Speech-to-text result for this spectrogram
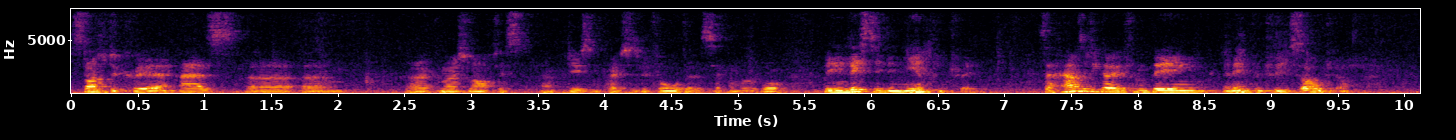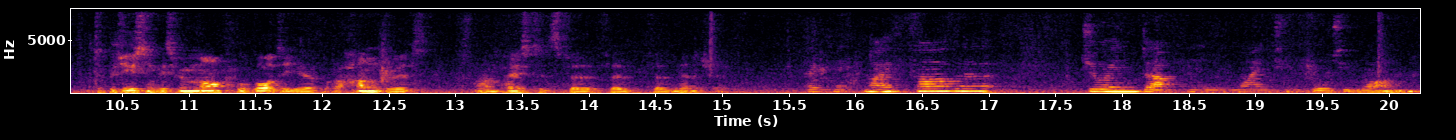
started a career as uh, um, a commercial artist and producing posters before the Second World War, but enlisted in the infantry. So how did he go from being an infantry soldier to producing this remarkable body of a hundred um, posters for, for, for the military? Okay, my father joined up in 1941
